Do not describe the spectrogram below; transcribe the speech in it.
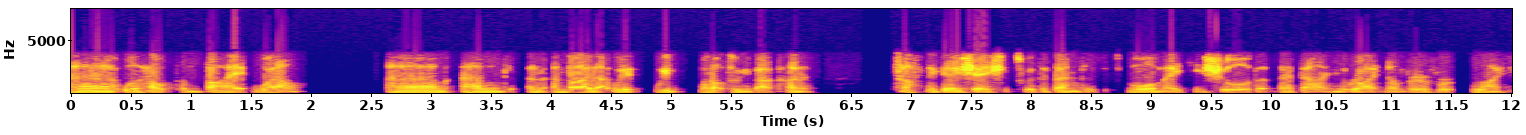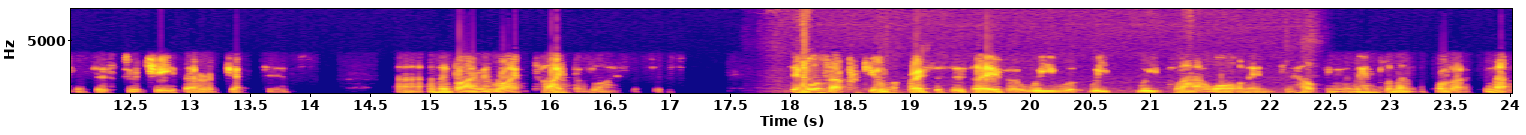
Uh, we'll help them buy it well. Um, and, and, and by that, we, we, we're not talking about kind of tough negotiations with the vendors. It's more making sure that they're buying the right number of licenses to achieve their objectives, uh, and they're buying the right type of licenses. So once that procurement process is over, we we we plow on into helping them implement the product, and that's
